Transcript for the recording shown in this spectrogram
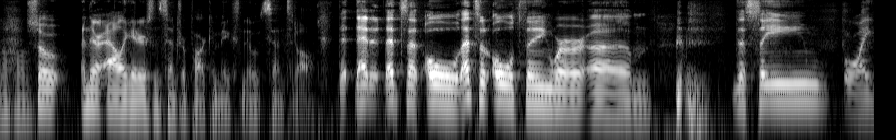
Uh-huh. So and there are alligators in Central Park. It makes no sense at all. that, that that's that old that's an old thing where um the same like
